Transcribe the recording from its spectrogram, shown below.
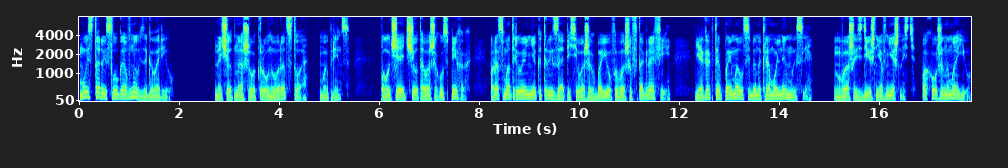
мой старый слуга вновь заговорил. «Насчет нашего кровного родства, мой принц. Получая отчет о ваших успехах, Просматривая некоторые записи ваших боев и ваши фотографии, я как-то поймал себя на крамольной мысли. Ваша здешняя внешность похожа на мою.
